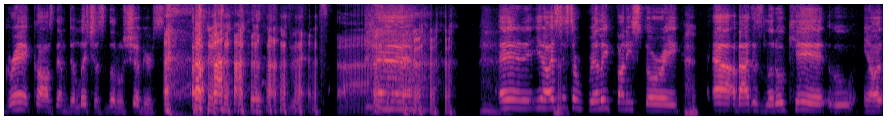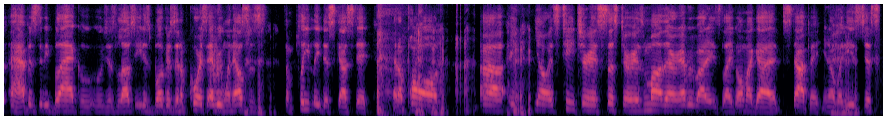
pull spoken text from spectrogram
Greg calls them delicious little sugars. Uh, and, and, you know, it's just a really funny story uh, about this little kid who, you know, happens to be black, who, who just loves to eat his boogers. And of course, everyone else is completely disgusted and appalled. Uh, you know, his teacher, his sister, his mother, everybody's like, oh my God, stop it. You know, but he's just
